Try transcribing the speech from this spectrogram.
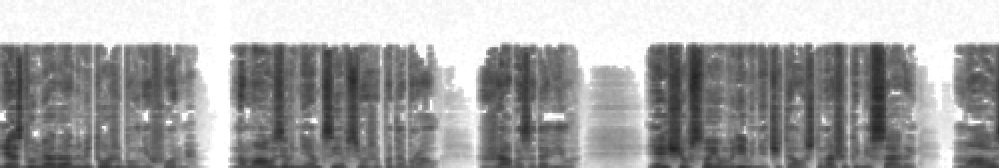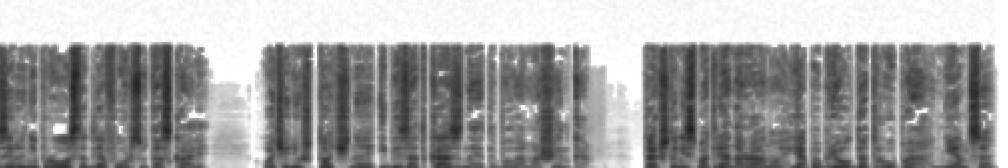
Я с двумя ранами тоже был не в форме, но маузер немца я все же подобрал, жаба задавила. Я еще в своем времени читал, что наши комиссары Маузеры не просто для форсу таскали. Очень уж точная и безотказная это была машинка. Так что, несмотря на рану, я побрел до трупа немца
